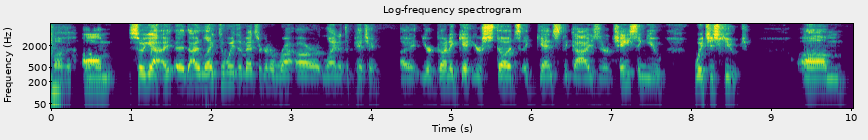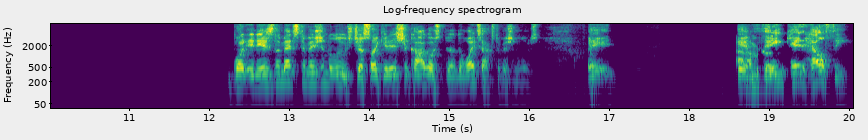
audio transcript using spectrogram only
Love it. Um, so yeah, I, I, like the way the Mets are going to line up the pitching. Uh, you're going to get your studs against the guys that are chasing you, which is huge. Um, but it is the Mets division to lose, just like it is Chicago's the, the White Sox division to lose. It, if they get healthy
